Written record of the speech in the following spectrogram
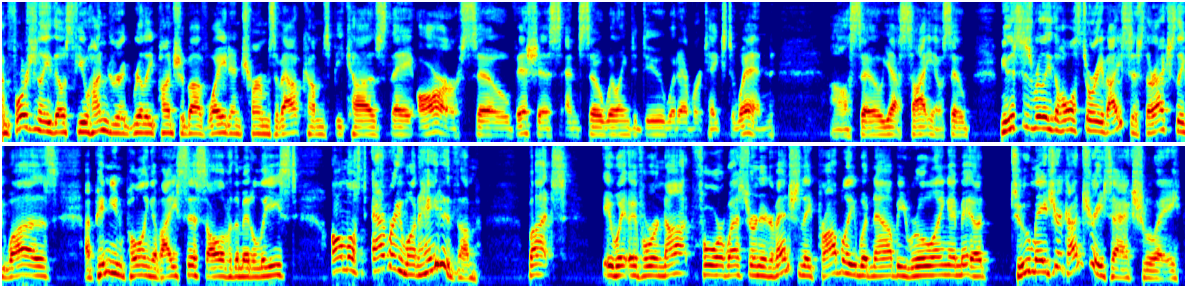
Unfortunately, those few hundred really punch above weight in terms of outcomes because they are so vicious and so willing to do whatever it takes to win. Uh, so yes, I, you know, so I mean, this is really the whole story of ISIS. There actually was opinion polling of ISIS all over the Middle East. Almost everyone hated them, but if it were not for Western intervention, they probably would now be ruling a, a, two major countries actually,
